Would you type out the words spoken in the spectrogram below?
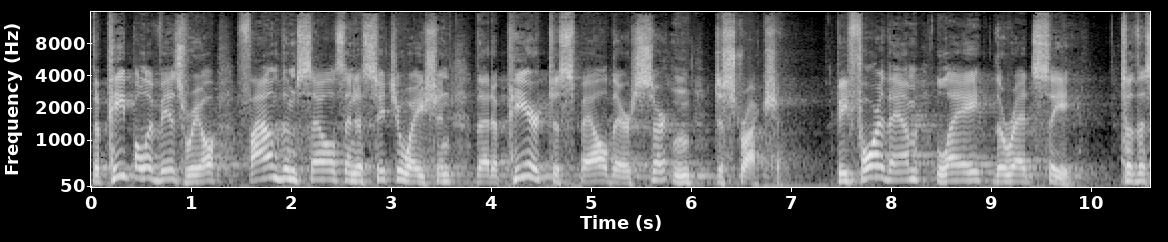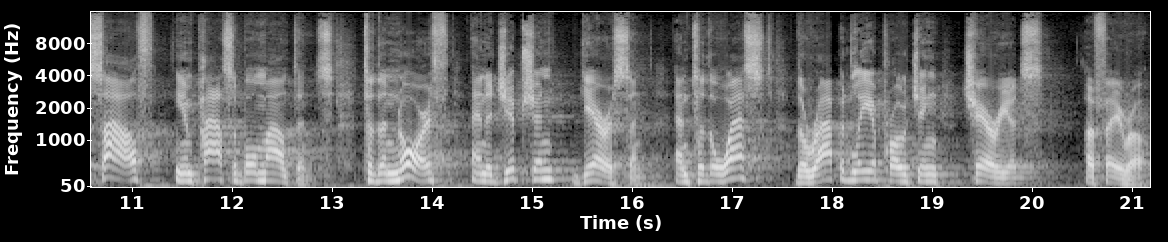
the people of Israel found themselves in a situation that appeared to spell their certain destruction. Before them lay the Red Sea. To the south, impassable mountains. To the north, an Egyptian garrison. And to the west, the rapidly approaching chariots of Pharaoh.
